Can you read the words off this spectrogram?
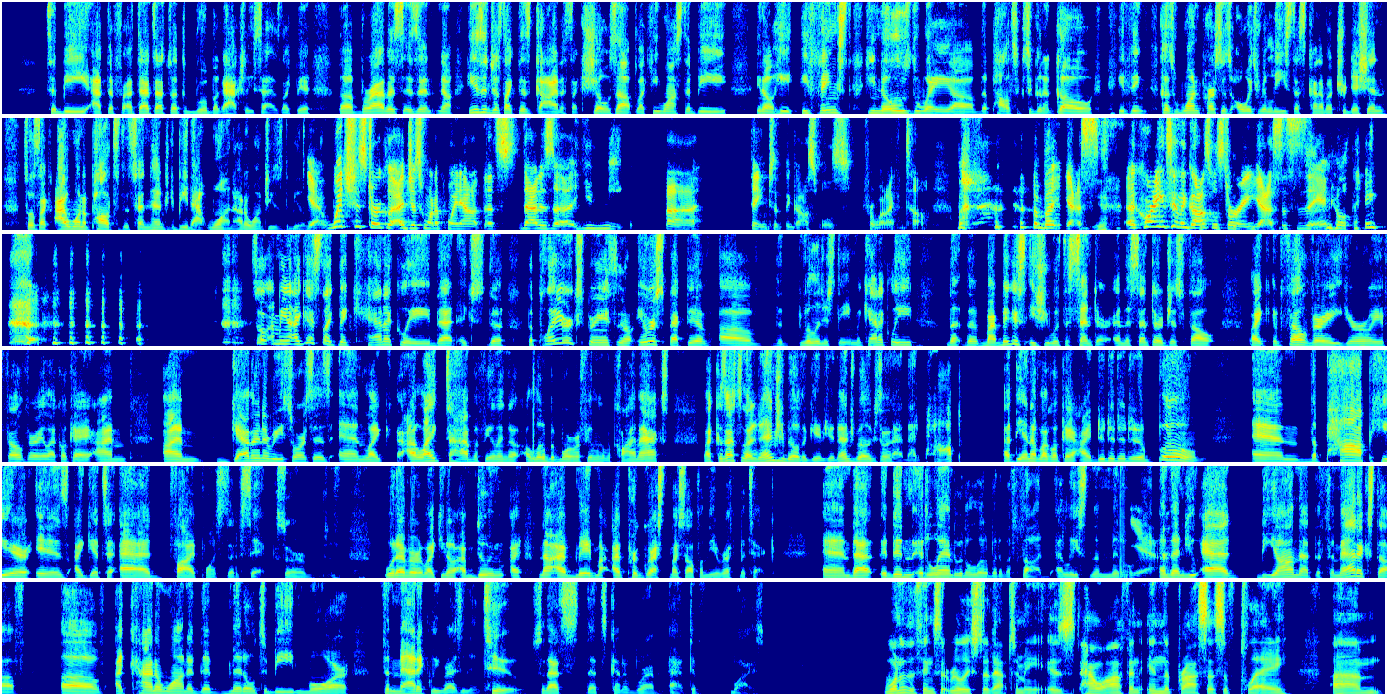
to be at the that's that's what the rule book actually says. Like the the Barabbas isn't no, he isn't just like this guy that's like shows up. Like he wants to be, you know, he he thinks he knows the way uh, the politics are gonna go. He thinks because one person is always released. That's kind of a tradition. So it's like I want a politics Sanhedrin to be that one. I don't want Jesus to be the yeah one. which historically i just want to point out that's that is a unique uh thing to the gospels from what i can tell but but yes Yeah. according to the gospel story yes this is an annual thing So I mean, I guess like mechanically, that ex- the the player experience, you know, irrespective of the religious theme, mechanically, the the my biggest issue was the center, and the center just felt like it felt very Euro. It felt very like okay, I'm I'm gathering the resources, and like I like to have a feeling, a, a little bit more of a feeling of a climax, like because that's what an engine builder gives you. An engine builder gives you that that pop at the end of like okay, I do do do do do, boom. And the pop here is I get to add five points instead of six or whatever like you know i'm doing i now i've made my i progressed myself on the arithmetic. And that it didn't it landed with a little bit of a thud at least in the middle. Yeah. And then you add beyond that the thematic stuff of i kind of wanted the middle to be more thematically resonant too. So that's that's kind of where i'm at wise. One of the things that really stood out to me is how often in the process of play um,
